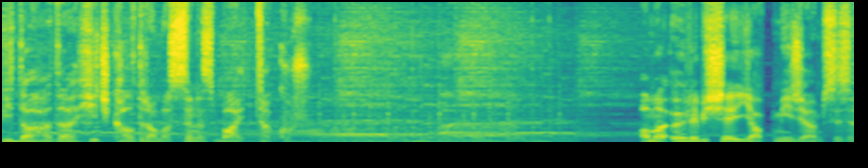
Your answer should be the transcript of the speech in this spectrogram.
Bir daha da hiç kaldıramazsınız Bay Takur. Ama öyle bir şey yapmayacağım size.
